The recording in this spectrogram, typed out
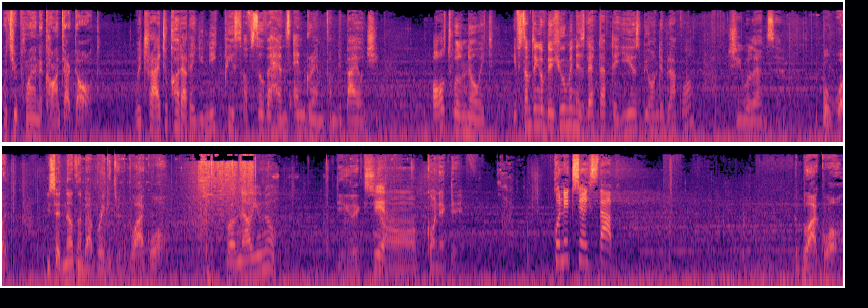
What's your plan to contact Alt? We tried to cut out a unique piece of Silverhand's engram from the biochip. Alt will know it. If something of the human is left after years beyond the Black Wall, she will answer. Well, what? You said nothing about breaking through the Black Wall. Well, now you know. Direksyon konekte. Connexion stable. The Black Wall.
